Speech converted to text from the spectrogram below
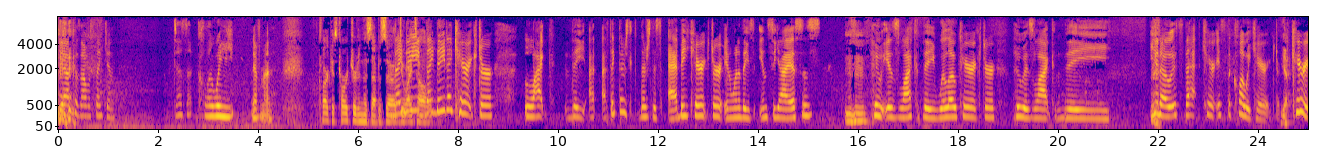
yeah, because I was thinking, doesn't Chloe? Never mind. Clark is tortured in this episode. they Do I need tell? they need a character like the I, I think there's there's this Abby character in one of these NCISs Mhm. who is like the Willow character who is like the you know it's that char- it's the Chloe character Yeah. Char-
